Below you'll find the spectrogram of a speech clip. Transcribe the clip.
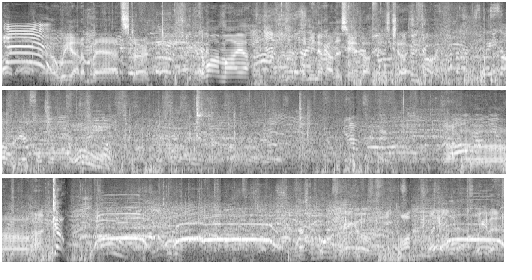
Uh, we got a bad start. Come on, Maya. Let me know how this handoff is, Chuck. Go! Oh! Look at that.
